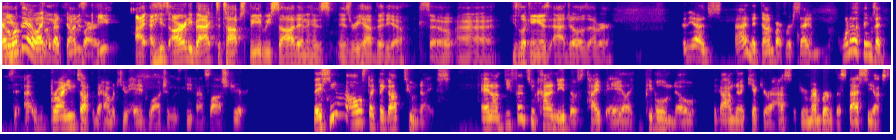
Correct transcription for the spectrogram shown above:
And he, one thing I like, about Dunbar, he, I, he's already back to top speed. We saw it in his his rehab video. So uh, he's looking as agile as ever. And yeah, just adding to Dunbar for a second. One of the things that Brian, you talked about how much you hated watching this defense last year they seem almost like they got too nice. And on defense, you kind of need those type A, like people who know, like, I'm going to kick your ass. If you remember the Stats Seahawks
